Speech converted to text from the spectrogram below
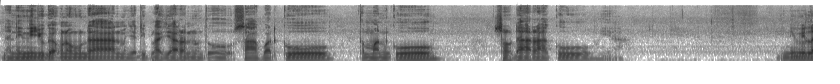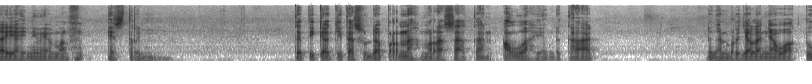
Dan ini juga mudah-mudahan menjadi pelajaran untuk sahabatku, temanku, saudaraku ya. Ini wilayah ini memang ekstrim. Ketika kita sudah pernah merasakan Allah yang dekat dengan berjalannya waktu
